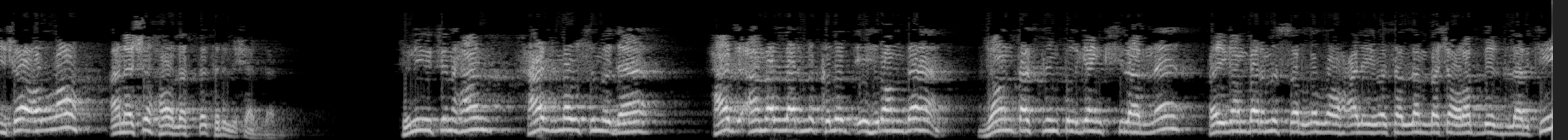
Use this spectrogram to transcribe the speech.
inshaalloh ana shu holatda tirilishadilar. Shuning uchun ham haj mavsumida haj amallarini qilib ehromda jon taslim qilgan kishilarni payg'ambarimiz sollallohu alayhi vasallam bashorat berdilarki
